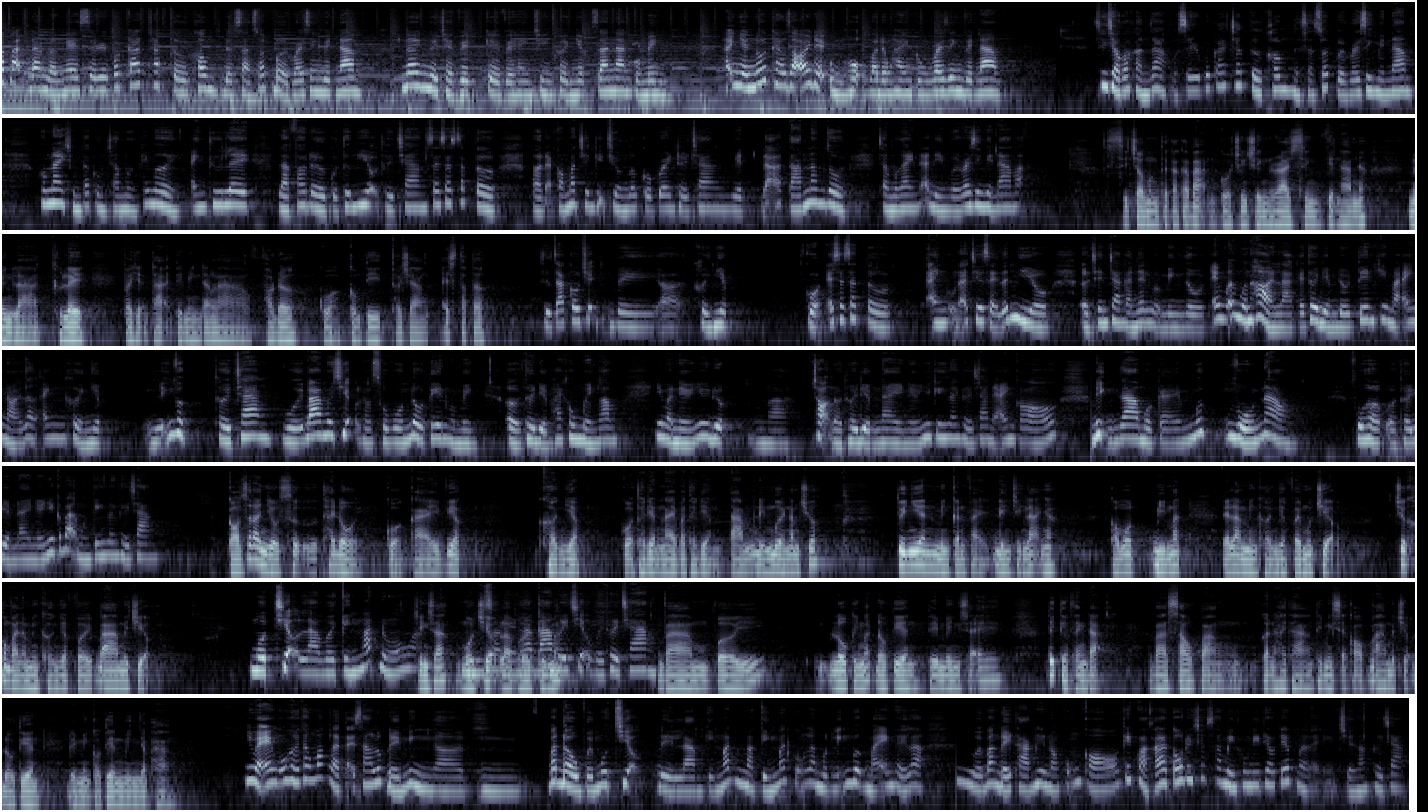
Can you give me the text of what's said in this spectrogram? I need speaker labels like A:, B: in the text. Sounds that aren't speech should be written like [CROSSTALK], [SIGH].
A: Các bạn đang lắng nghe series podcast Chapter 0 được sản xuất bởi Rising Việt Nam, nơi người trẻ Việt kể về hành trình khởi nghiệp gian nan của mình. Hãy nhấn nút theo dõi để ủng hộ và đồng hành cùng Rising Việt Nam. Xin chào các khán giả của series podcast Chapter 0 được sản xuất bởi Rising Việt Nam. Hôm nay chúng ta cùng chào mừng khách mời anh Thư Lê là founder của thương hiệu thời trang Success Factor và đã có mặt trên thị trường local brand thời trang Việt đã 8 năm rồi. Chào mừng anh đã đến với Rising Việt Nam ạ.
B: Xin chào mừng tất cả các bạn của chương trình Rising Việt Nam nhé. Mình là Thư Lê và hiện tại thì mình đang là founder của công ty thời trang Starter.
A: Thực ra câu chuyện về uh, khởi nghiệp của Starter anh cũng đã chia sẻ rất nhiều ở trên trang cá nhân của mình rồi. Em vẫn muốn hỏi là cái thời điểm đầu tiên khi mà anh nói rằng anh khởi nghiệp lĩnh vực thời trang với 30 triệu là số vốn đầu tiên của mình ở thời điểm 2015. Nhưng mà nếu như được à, chọn ở thời điểm này nếu như kinh doanh thời trang thì anh có định ra một cái mức vốn nào phù hợp ở thời điểm này nếu như các bạn muốn kinh doanh thời trang
B: có rất là nhiều sự thay đổi của cái việc khởi nghiệp của thời điểm này và thời điểm 8 đến 10 năm trước. Tuy nhiên mình cần phải đính chính lại nhá. Có một bí mật đấy là mình khởi nghiệp với một triệu chứ không phải là mình khởi nghiệp với 30 triệu.
A: Một triệu là với kính mắt đúng không ạ?
B: Chính xác, một ừ, triệu là với là
A: 30 kính mắt. triệu với thời trang.
B: Và với lô kính mắt đầu tiên thì mình sẽ tích tiểu thành đại và sau khoảng gần 2 tháng thì mình sẽ có 30 triệu đầu tiên để mình có tiền mình nhập hàng
A: nhưng mà em cũng hơi thắc mắc là tại sao lúc đấy mình uh, bắt đầu với một triệu để làm kính mắt mà kính mắt cũng là một lĩnh vực mà em thấy là với bằng đấy tháng thì nó cũng có kết quả khá là tốt đấy chứ. Sao mình không đi theo tiếp mà lại chuyển sang thời trang?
